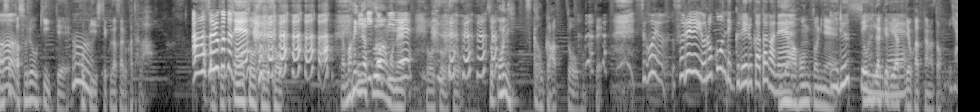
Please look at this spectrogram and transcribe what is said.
まさかそれを聞いてうん。コピーしてくださる方が、あーそういうことね。そうそうそうそう マイナスワンもね。耳そうそうそう。そこに使うか？と思って、すごい。それで喜んでくれる方がねいや本当にね。いるっていうね。それだけでやってよかったなと。いや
